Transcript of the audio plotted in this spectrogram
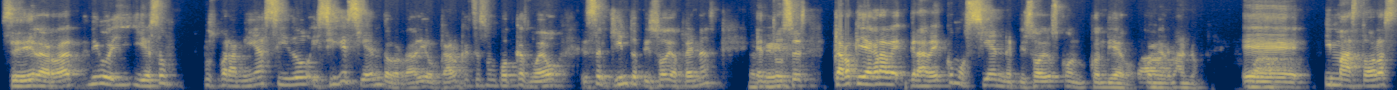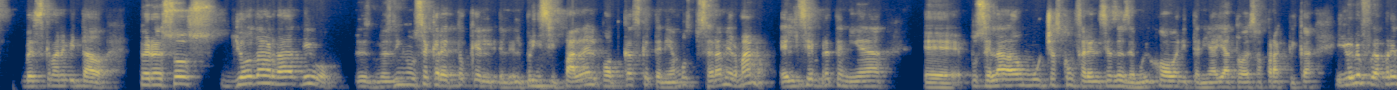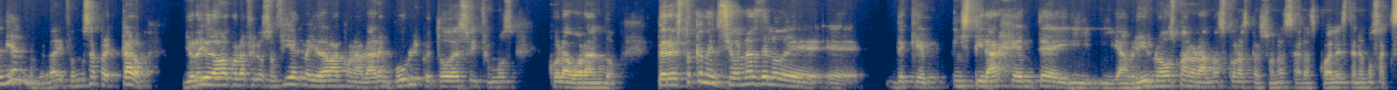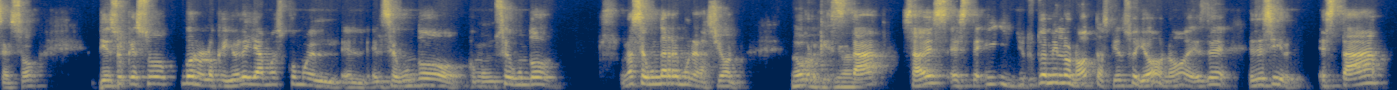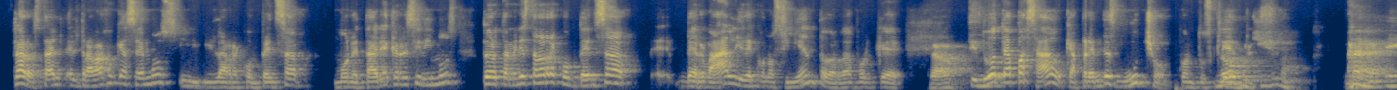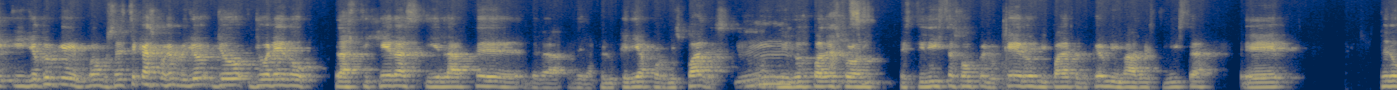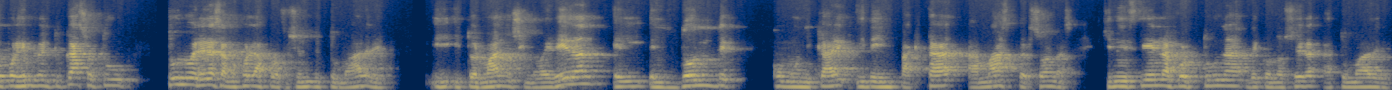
sí, la verdad, digo, y, y eso pues para mí ha sido y sigue siendo, ¿verdad? Digo, claro que este es un podcast nuevo, este es el quinto episodio apenas, okay. entonces, claro que ya grabé, grabé como 100 episodios con, con Diego, wow. con mi hermano, wow. eh, y más todas las veces que me han invitado, pero esos, yo la verdad digo, no es ningún secreto que el, el, el principal en el podcast que teníamos, pues era mi hermano, él siempre tenía... Eh, pues él ha dado muchas conferencias desde muy joven y tenía ya toda esa práctica y yo le fui aprendiendo, ¿verdad? Y fuimos a, claro, yo le ayudaba con la filosofía, él me ayudaba con hablar en público y todo eso y fuimos colaborando. Pero esto que mencionas de lo de, eh, de que inspirar gente y, y, abrir nuevos panoramas con las personas a las cuales tenemos acceso, pienso que eso, bueno, lo que yo le llamo es como el, el, el segundo, como un segundo, una segunda remuneración. No, porque está, ¿sabes? Este, y, y, tú también lo notas, pienso yo, ¿no? Es, de, es decir, está, claro, está el, el trabajo que hacemos y, y la recompensa monetaria que recibimos, pero también está la recompensa eh, verbal y de conocimiento, ¿verdad? Porque claro. sin duda te ha pasado que aprendes mucho con tus clientes. No, muchísimo. y, yo creo que, pues en este caso, por ejemplo, yo, yo, yo heredo las tijeras y el arte de la, de la peluquería por mis padres. Mm. Mis dos padres ah, fueron estilistas, son peluqueros, mi padre peluquero, mi madre estilista. Eh, pero, por ejemplo, en tu caso, tú, tú no heredas a lo mejor la profesión de tu madre y, y tu hermano, sino heredan el, el don de comunicar y de impactar a más personas. Quienes tienen la fortuna de conocer a tu madre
